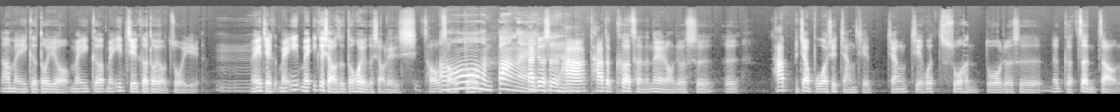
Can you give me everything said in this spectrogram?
然后每一个都有每一个每一节课都有作业，每一节课每一每一个小时都会有个小练习，超超哦，多。很棒哎。但就是嗯他他的课程的内容就是呃，他比较不会去讲解讲解或说很多就是那个证照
